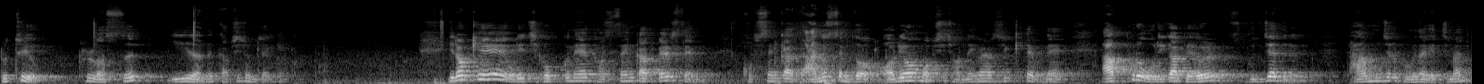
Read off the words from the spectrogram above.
루트 6 플러스 1이라는 값이 존재하게 될 겁니다. 이렇게 우리 제곱근의 덧셈과 뺄셈, 곱셈과 나눗셈도 어려움 없이 전행을 할 수 있기 때문에 앞으로 우리가 배울 문제들은 다음 문제를 보면 알겠지만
